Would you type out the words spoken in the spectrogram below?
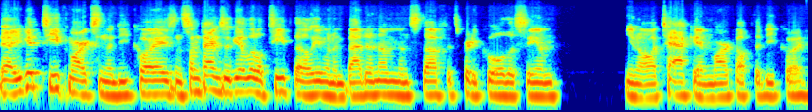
Yeah, you get teeth marks in the decoys, and sometimes you get little teeth that'll even embed in them and stuff. It's pretty cool to see them, you know, attack and mark up the decoy.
